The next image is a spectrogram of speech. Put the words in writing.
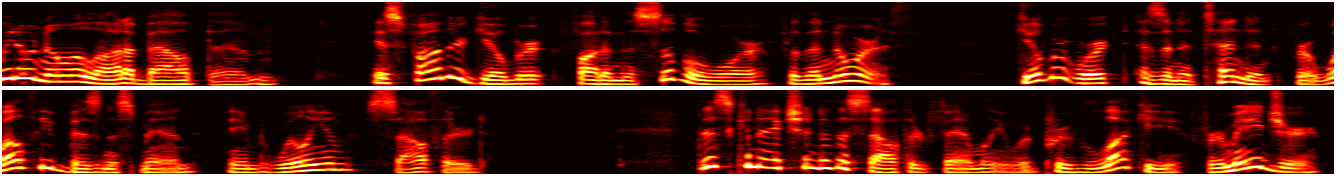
We don't know a lot about them. His father Gilbert fought in the Civil War for the North. Gilbert worked as an attendant for a wealthy businessman named William Southard. This connection to the Southard family would prove lucky for Major.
